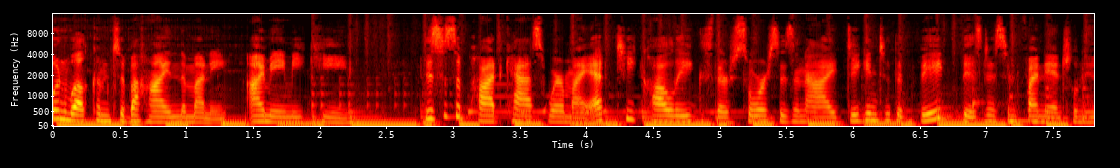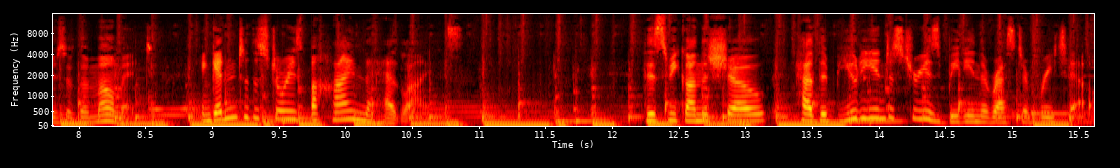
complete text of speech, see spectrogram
and welcome to Behind the Money. I'm Amy Keene. This is a podcast where my FT colleagues, their sources, and I dig into the big business and financial news of the moment and get into the stories behind the headlines. This week on the show, how the beauty industry is beating the rest of retail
